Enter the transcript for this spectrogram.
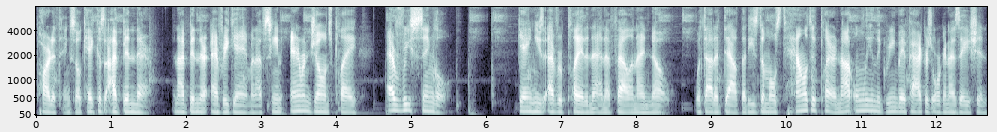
part of things, okay? Because I've been there and I've been there every game and I've seen Aaron Jones play every single game he's ever played in the NFL. And I know without a doubt that he's the most talented player, not only in the Green Bay Packers organization,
